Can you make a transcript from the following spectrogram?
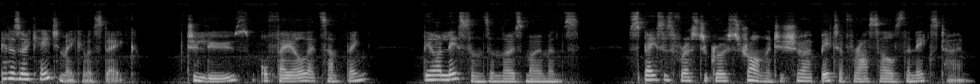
It is okay to make a mistake, to lose or fail at something. There are lessons in those moments, spaces for us to grow strong and to show up better for ourselves the next time.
